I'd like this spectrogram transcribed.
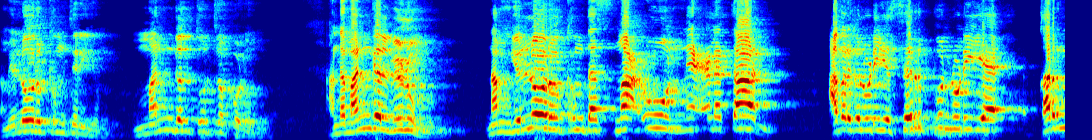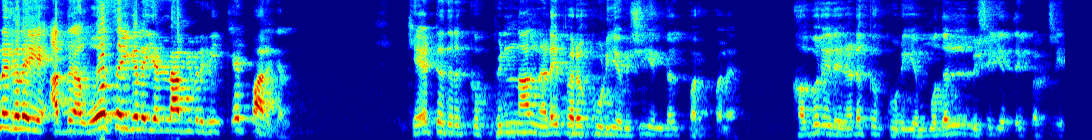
நம் எல்லோருக்கும் தெரியும். மண்கள் தூற்றப்படும். அந்த மண்கள் விழும். நம் எல்லோருக்கும் தஸ்மஊன் அவர்களுடைய செருப்பினுடைய கர்ணுகளை அந்த ஓசைகளை எல்லாம் இவர்கள் கேட்பார்கள். கேட்டதற்கு பின்னால் நடைபெறக்கூடிய விஷயங்கள் பற்பல. கபரிலே நடக்கக்கூடிய முதல் விஷயத்தை பற்றி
